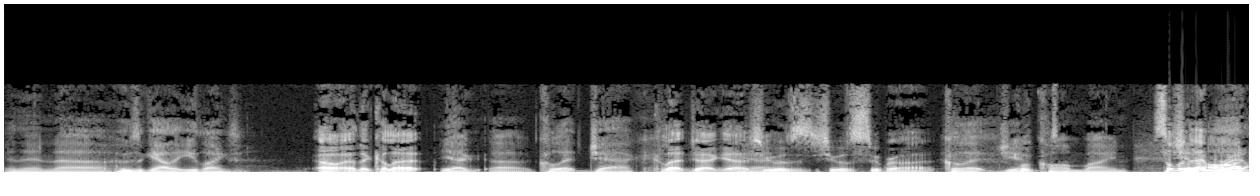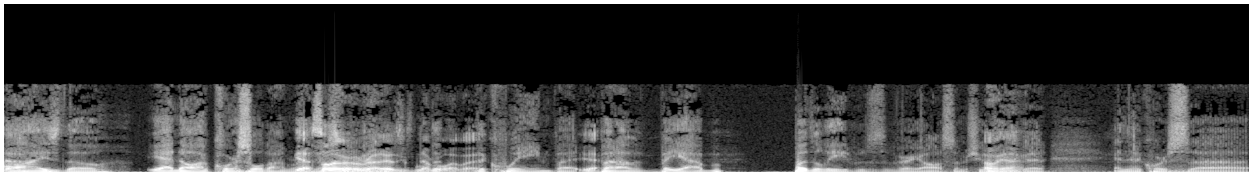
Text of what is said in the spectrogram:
And then uh, who's the gal that you liked? oh, uh, the Colette Yeah, uh, Colette Jack. Colette Jack. Yeah, Yeah. She was she was super hot. Colette Jim Well, Columbine. Soledad she had odd eyes though. Yeah, no, of course, Soledad Miranda. Yeah, Soledad Miranda is number the, one, but- the queen, but Yeah. but uh, but yeah, but, but the lead was very awesome. She was Oh, really yeah. good. And then of course uh,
